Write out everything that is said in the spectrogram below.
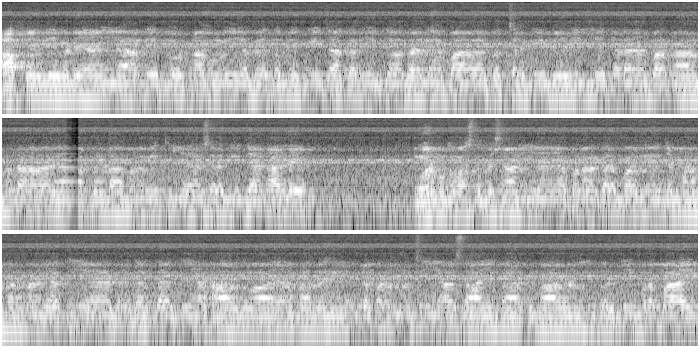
ਆਪੇ ਦੀ ਵਡਿਆਈ ਆਗੇ ਟੋਟ ਨਾ ਹੋਈ ਅਬੇ ਤਮੇ ਕੀ ਚਾਕਰੀ, ਕਿਉ ਦਰਗਹਿ ਪਾਵੇ ਪੱਥਰ ਕੀ ਬੇੜੀ ਜੇ ਚੜੈ ਪਰ ਨਾਲ ਮੁੰਡਾਇਆ ਆਪਣਾ ਮਨ ਵੇਖੀਐ ਸਿਰ ਦੀਜੈ ਗੁਰਮੁਖ ਵਸਤ ਪਛਾਣੀਐ, ਆਪਣਾ ਕਰ ਬਾਲੇ ਜੰਮਣ ਮਰਨ ਆਖੀਐ ਗਨ ਕਰਤਾ ਕੀਆ ਆਵ ਗਵਾਇਆ, ਮਰ ਰਹੇ ਬ੍ਰਹਮਣ ਨਥੀਆ ਸਾਈ ਕਾਰ ਕਮਾਵਣੀ ਗੁਰਦੀ ਬ੍ਰਹਮਾਈ।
